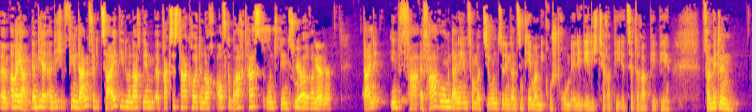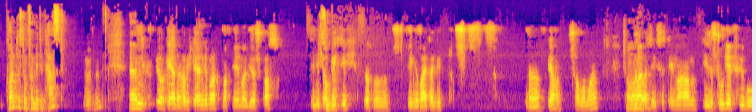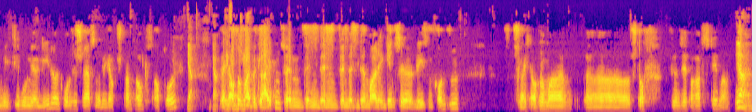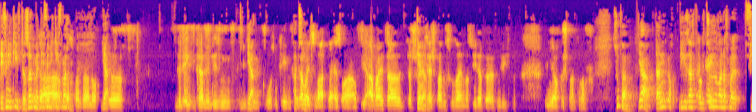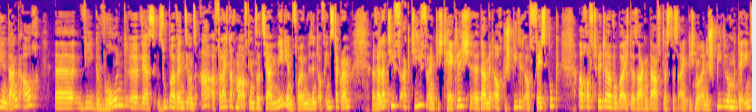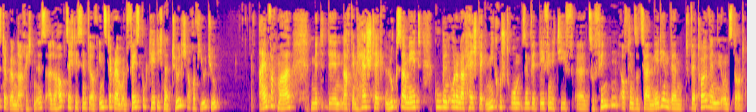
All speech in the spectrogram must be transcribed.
Ähm, aber ja, an dir, an dich vielen Dank für die Zeit, die du nach dem äh, Praxistag heute noch aufgebracht hast und den ja, Zuhörern gerne. deine Infa Erfahrungen, deine Informationen zu dem ganzen Thema Mikrostrom, LED-Lichttherapie etc. pp. vermitteln konntest und vermittelt hast. Mhm. Ähm, Ja, gerne. Habe ich gerne gemacht. Macht mir immer wieder Spaß. Finde ich auch Super. wichtig, dass man Dinge weitergibt. Äh, ja, schauen wir mal, schauen wir was wir mal. als nächstes Thema haben. Diese Studie Fibromy- Fibromyalgie, chronische Schmerzen, da bin ich auch gespannt drauf. Ist auch toll. Ja, ja. Vielleicht auch nochmal begleitend, wenn, wenn, wenn, wenn wir die dann mal in Gänze lesen konnten. Vielleicht auch nochmal äh, Stoff für ein separates Thema. Ja, definitiv. Das sollten wir da, definitiv machen. Was man da noch Ja. äh, bedenken kann in diesem, in diesem Ja. großen Themenfeld. Aber jetzt warten wir erstmal auf die Arbeiter. Das scheint Genau. sehr spannend zu sein, was die da veröffentlichen. Bin ich auch gespannt drauf. Super. Ja, dann, wie gesagt, an die Okay. Zuhörer nochmal vielen Dank auch. Äh, wie gewohnt äh, wäre es super, wenn Sie uns vielleicht auch mal auf den sozialen Medien folgen. Wir sind auf Instagram relativ aktiv, eigentlich täglich, äh, damit auch gespiegelt auf Facebook, auch auf Twitter, wobei ich da sagen darf, dass das eigentlich nur eine Spiegelung der Instagram-Nachrichten ist. Also hauptsächlich sind wir auf Instagram und Facebook tätig, natürlich auch auf YouTube einfach mal mit den nach dem Hashtag Luxamed googeln oder nach Hashtag Mikrostrom sind wir definitiv äh, zu finden auf den sozialen Medien. Wäre wär toll, wenn ihr uns dort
